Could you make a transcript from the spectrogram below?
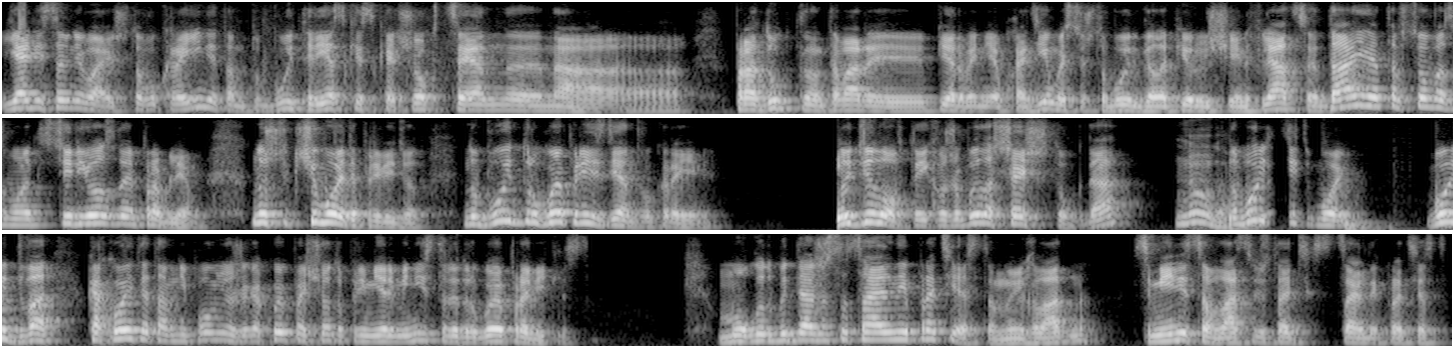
я не сомневаюсь, что в Украине там будет резкий скачок цен э, на продукты, на товары первой необходимости, что будет галопирующая инфляция. Да, и это все возможно, это серьезная проблема. Ну, что, к чему это приведет? Ну, будет другой президент в Украине. Ну, делов-то их уже было 6 штук, да? Ну, да. Но будет седьмой. Будет два, какой-то там, не помню уже, какой по счету премьер-министр и другое правительство. Могут быть даже социальные протесты. Ну и ладно. Сменится власть в результате социальных протестов.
